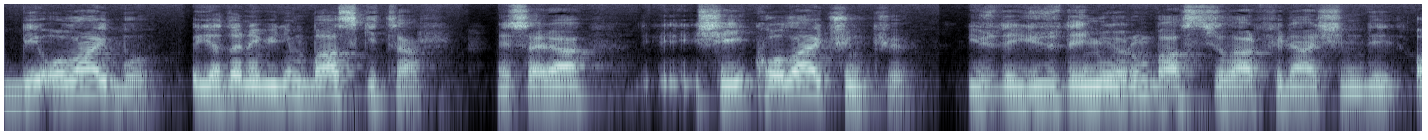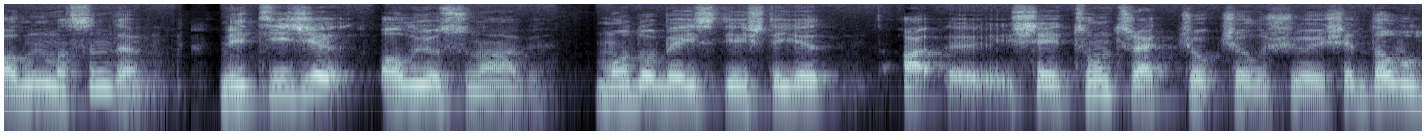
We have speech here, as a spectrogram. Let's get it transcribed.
bir olay bu. Ya da ne bileyim bas gitar. Mesela e, şeyi kolay çünkü. Yüzde yüz demiyorum basçılar falan şimdi alınmasın da. Netice alıyorsun abi. Modo Bass diye işte şey tune track çok çalışıyor işte davul.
